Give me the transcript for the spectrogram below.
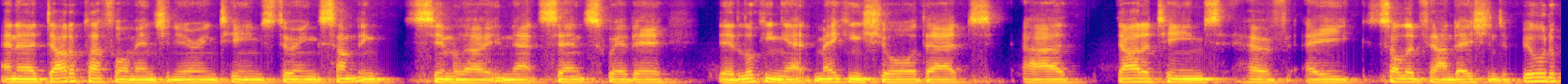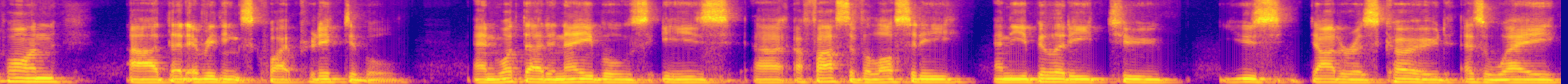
And a data platform engineering team's doing something similar in that sense, where they're they're looking at making sure that uh, data teams have a solid foundation to build upon, uh, that everything's quite predictable. And what that enables is uh, a faster velocity and the ability to use data as code as a way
